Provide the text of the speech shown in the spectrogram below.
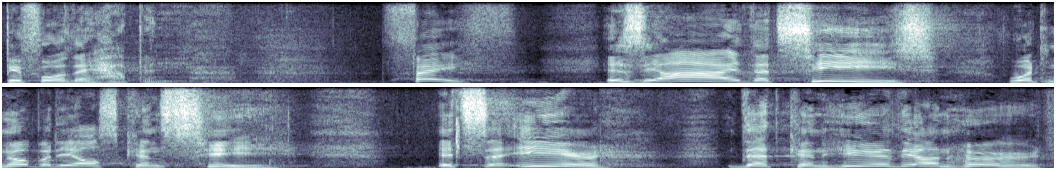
before they happen. Faith is the eye that sees what nobody else can see. It's the ear that can hear the unheard.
